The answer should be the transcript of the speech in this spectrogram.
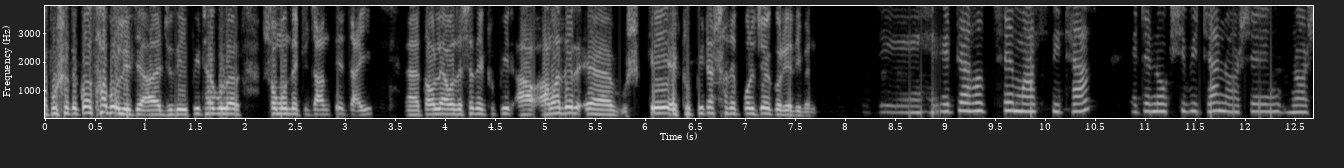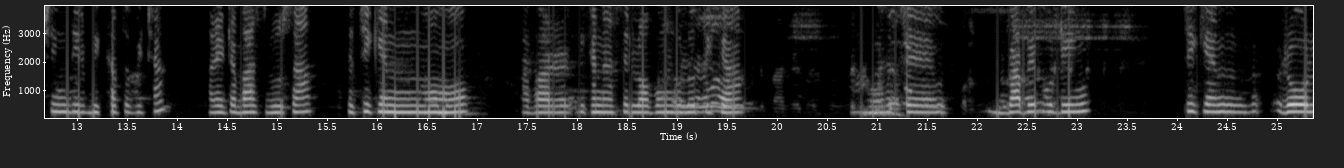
আপুর সাথে কথা বলি যে যদি পিঠাগুলোর সম্বন্ধে একটু জানতে চাই তাহলে আমাদের সাথে একটু আমাদের কে একটু পিঠার সাথে পরিচয় করিয়ে দিবেন? জি, এটা হচ্ছে মাছ পিঠা। এটা নকশি পিঠা, নরসিং, নরসিংদীর বিখ্যাত পিঠা। আর এটা বাস ভুসা চিকেন মোমো। আবার এখানে আছে লবঙ্গ লতিকা। হচ্ছে বাবে পুডিং চিকেন রোল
